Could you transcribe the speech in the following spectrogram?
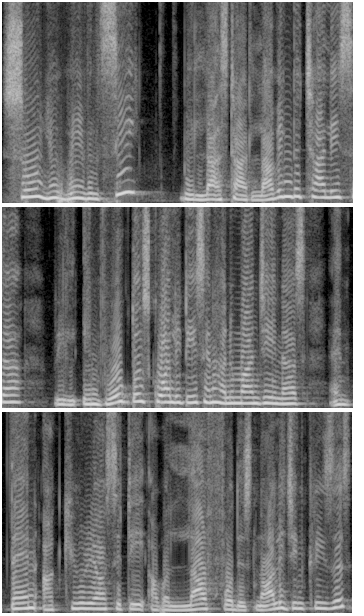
So you, we will see We'll start loving the Chalisa, we'll invoke those qualities in Hanumanji in us, and then our curiosity, our love for this knowledge increases,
